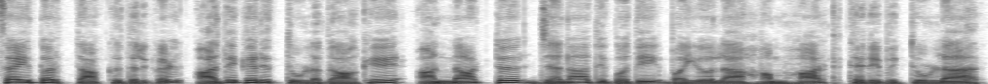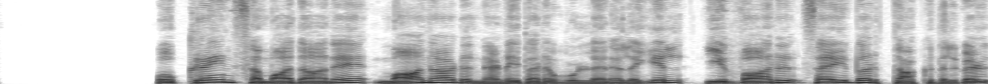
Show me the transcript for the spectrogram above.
சைபர் தாக்குதல்கள் அதிகரித்துள்ளதாக அந்நாட்டு ஜனாதிபதி வயோலா ஹம்ஹார்ட் தெரிவித்துள்ளார். உக்ரைன் சமாதான மாநாடு நடைபெறவுள்ள நிலையில் இவ்வாறு சைபர் தாக்குதல்கள்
